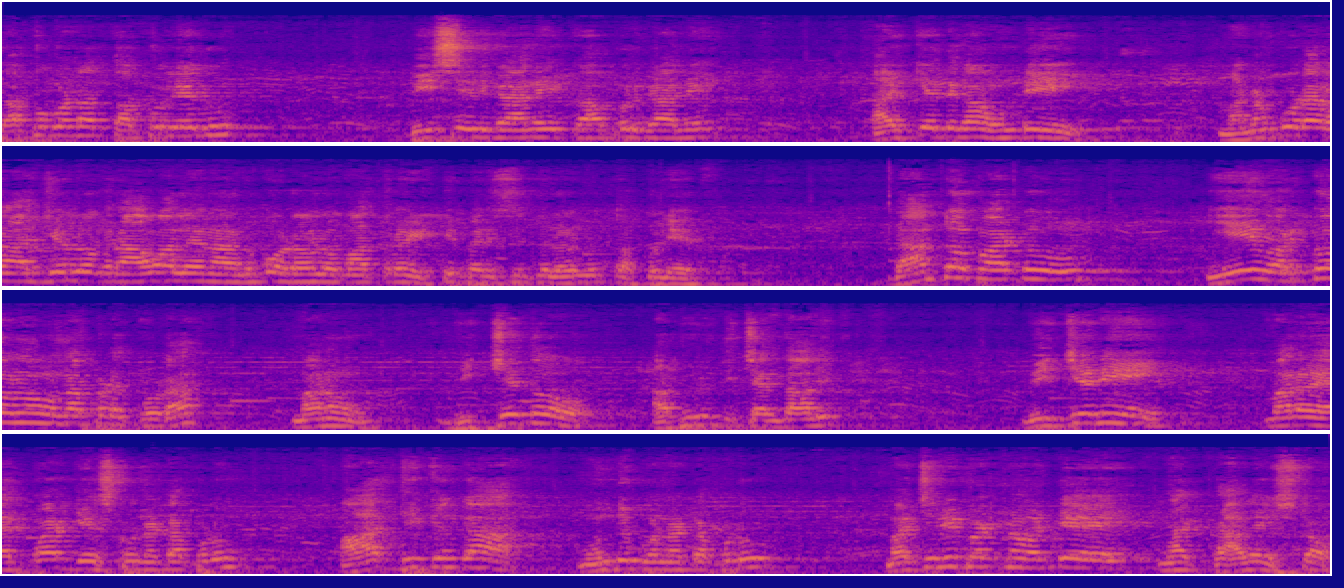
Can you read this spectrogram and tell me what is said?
తప్పకుండా తప్పు లేదు. బీసీలు కానీ కాపులు కానీ ఐక్యతగా ఉండి మనం కూడా రాజ్యంలోకి రావాలని అనుకోవడంలో మాత్రం ఎట్టి పరిస్థితుల్లోనూ తప్పు లేదు. దాంతోపాటు ఏ వర్గంలో ఉన్నప్పటికి కూడా మనం విద్యతో అభివృద్ధి చెందాలి. విద్యని మనం ఏర్పాటు చేసుకునేటప్పుడు ఆర్థికంగా ముందుకున్నటప్పుడు మచిలీపట్నం అంటే నాకు చాలా ఇష్టం.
